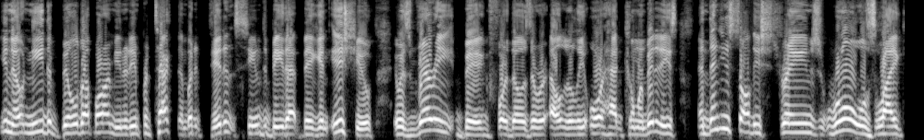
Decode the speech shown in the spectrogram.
you know, need to build up our immunity and protect them. But it didn't seem to be that big an issue. It was very big for those that were elderly or had comorbidities. And then you saw these strange rules like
